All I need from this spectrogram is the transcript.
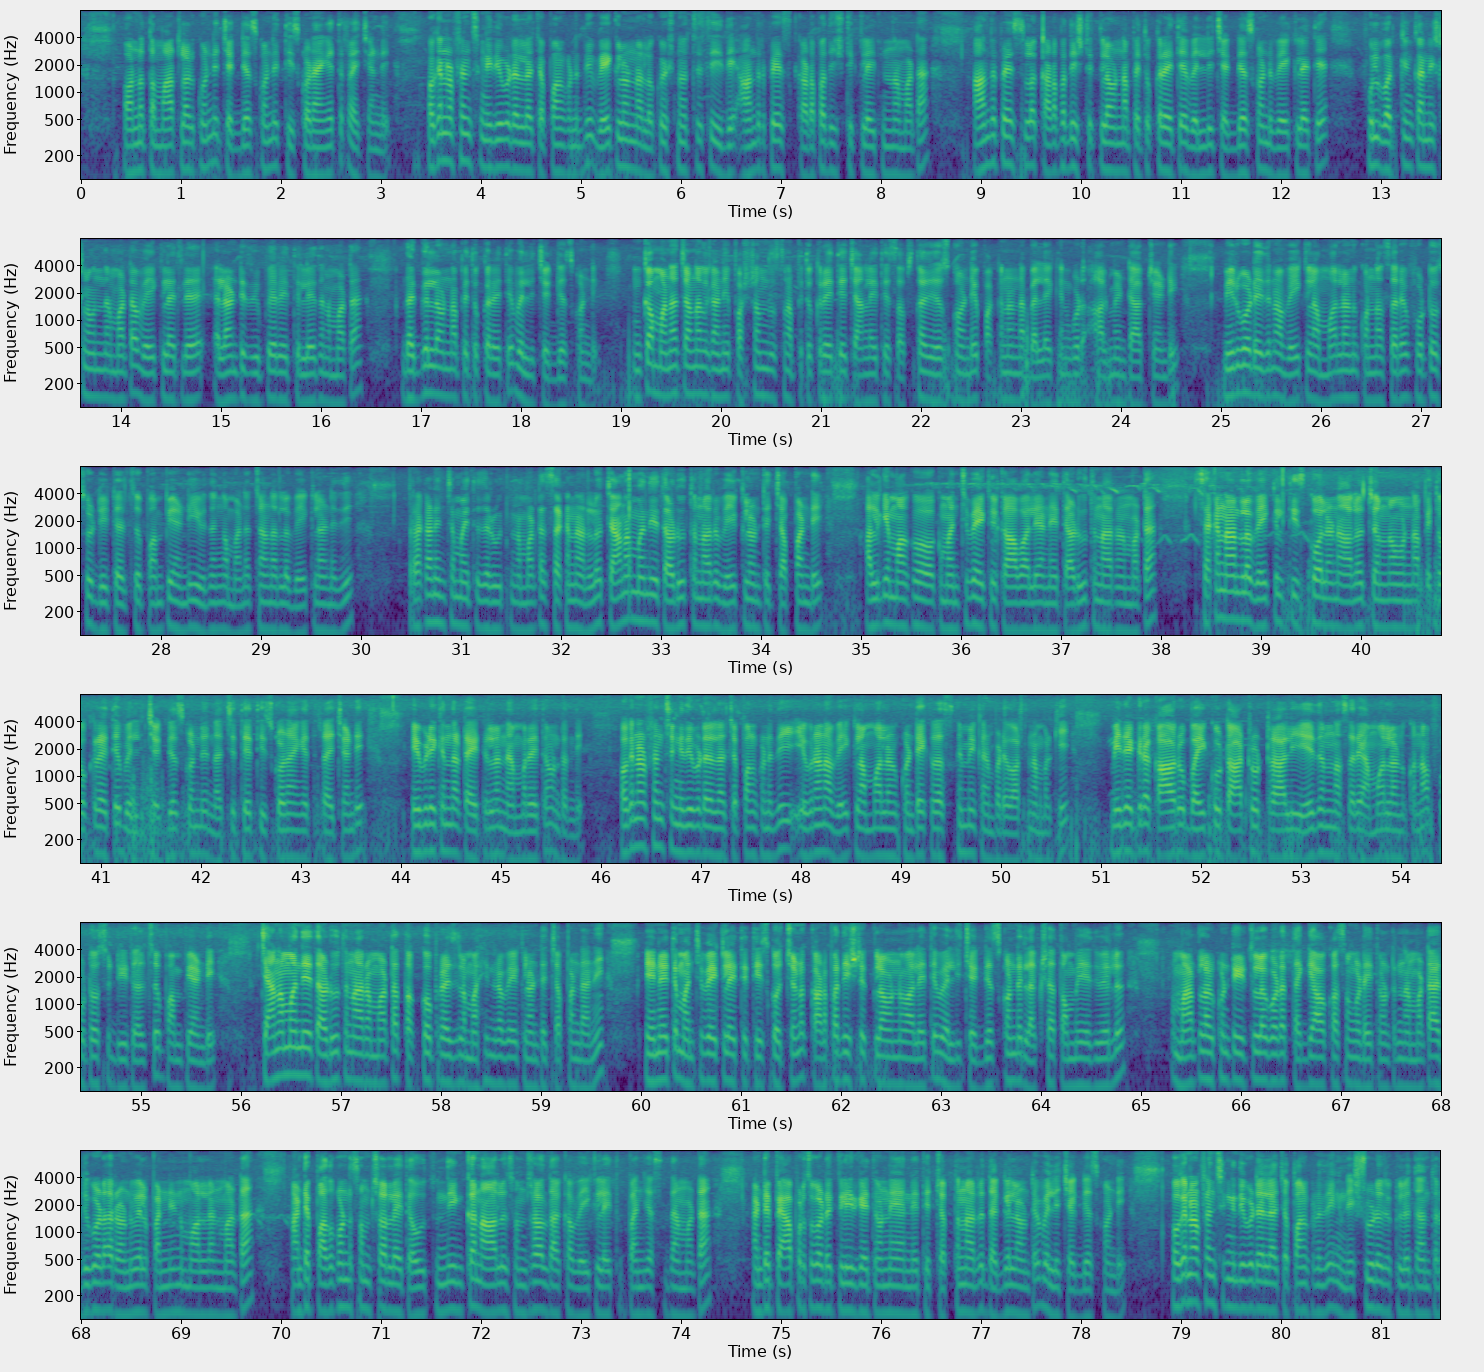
ఓనర్తో మాట్లాడుకోండి చెక్ చేసుకోండి తీసుకోవడానికి అయితే ట్రై చేయండి. ఓకేనా ఫ్రెండ్స్? ఇది వీడియోలో చెప్పాలనుకున్నది. వెహికల్ ఉన్న లొకేషన్ వచ్చేసి ఇది ఆంధ్రప్రదేశ్ కడప డిస్టిక్లో అవుతుందన్నమాట ఆంధ్రప్రదేశ్లో కడప డిస్టిక్లో ఉన్న ప్రతి ఒక్కరు అయితే వెళ్ళి చెక్ చేసుకోండి. వెహికల్ అయితే ఫుల్ వర్కింగ్ కండిషన్లో ఉందన్నమాట. వెహికల్ అయితే ఎలాంటి రిపేర్ అయితే లేదనమాట దగ్గరలో ఉన్న ప్రతి ఒక్కరైతే వెళ్ళి చెక్ చేసుకోండి. ఇంకా మన ఛానల్ కానీ ఫస్ట్ టైం చూస్తున్న ప్రతి ఒక్కరైతే ఛానల్ అయితే సబ్స్క్రైబ్ చేసుకోండి. పక్కన ఉన్న బెల్ ఐకన్ కూడా ఆల్మెంట్ ట్యాప్ చేయండి. మీరు కూడా ఏదైనా వెహికల్ అమ్మాలనుకున్నా సరే ఫొటోస్ డీటెయిల్స్ పంపించండి ఈ విధంగా మన ఛానల్లో వెహికల్ అనేది ప్రకటించడం అయితే జరుగుతుందన్నమాట. సెకండ్ హ్యాండ్లో చాలామంది అయితే అడుగుతున్నారు వెహికల్ ఉంటే చెప్పండి. అలాగే మాకు ఒక మంచి వెహికల్ కావాలి అని అయితే అడుగుతున్నారు అనమాట సెకండ్ హ్యాండ్లో వెహికల్ తీసుకోవాలనే ఆలోచనలో ఉన్న ప్రతి ఒక్కరైతే వెళ్ళి చెక్ చేసుకోండి. నచ్చితే తీసుకోవడానికి అయితే ట్రై చేయండి. ఈ వీడియో కింద టైటిల్లో నెంబర్ అయితే ఉంటుంది. ఓకేనా ఫ్రెండ్స్ ఇంక ఇది కూడా ఇలా చెప్పాలనుకునేది ఎవరైనా వెహికల్ అమ్మాలనుకుంటే ఇక్కడ స్క్రీన్ కనపడే వాట్సాప్ నెంబర్కి మీ దగ్గర కారు బైకు టాటో ట్రాలీ ఏదన్నా సరే అమ్మాలనుకున్న ఫొటోస్ డీటెయిల్స్ పంపించండి చాలా మంది అయితే అడుగుతున్నారన్నమాట తక్కువ ప్రైజ్లో మహీంద్రా వెహికల్ అంటే చెప్పండి అని. నేనైతే మంచి వెహికల్ అయితే తీసుకొచ్చాను. కడప డిస్టిక్లో ఉన్న వాళ్ళైతే వెళ్ళి చెక్ చేసుకోండి. లక్ష తొంభై ఐదు వేలు మాట్లాడుకుంటే ఇట్లా కూడా తగ్గే అవకాశం కూడా అయితే ఉంటుందన్నమాట. అది కూడా రెండు వేల పన్నెండు మోడల్ అనమాట అంటే పదకొండు సంవత్సరాలు అయితే అవుతుంది. ఇంకా నాలుగు సంవత్సరాల దాకా వెహికల్ అయితే పనిచేస్తుంది అనమాట అంటే పేపర్స్ కూడా క్లియర్గా అయితే ఉన్నాయని అయితే చెప్తున్నారు. దగ్గరలో ఉంటే వెళ్ళి చెక్ చేసుకోండి. ఓకే నా ఫ్రెండ్స్? ఇంక ఇది వీడియో ఇలా చెప్పాలనుకునేది ఇంక నెక్స్ట్ వీడియోకి దాంతో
